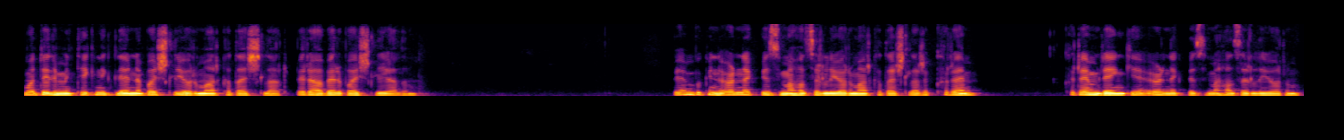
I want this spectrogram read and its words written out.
Modelimin tekniklerine başlıyorum arkadaşlar. Beraber başlayalım. Ben bugün örnek bezimi hazırlıyorum arkadaşlar. Krem, krem rengi örnek bezimi hazırlıyorum.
